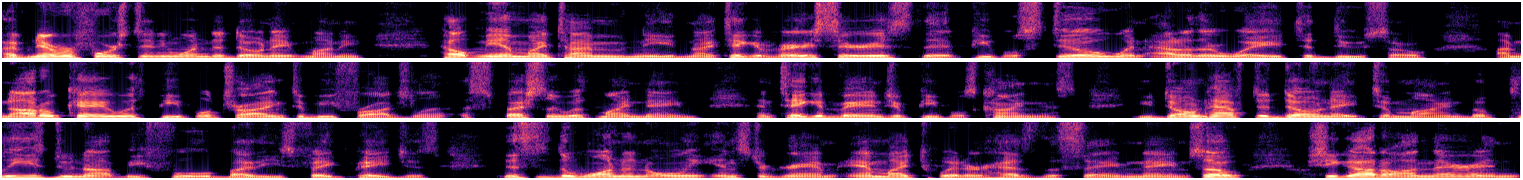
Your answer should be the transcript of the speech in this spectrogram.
i've never forced anyone to donate money. Help me in my time of need. And i take it very serious that people still went out of their way to do so. I'm not okay with people trying to be fraudulent especially with my name and take advantage of people's kindness. You don't have to donate to mine but please do not be fooled by these fake pages. This is the one and only instagram and my twitter has the same name. So she got on there and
